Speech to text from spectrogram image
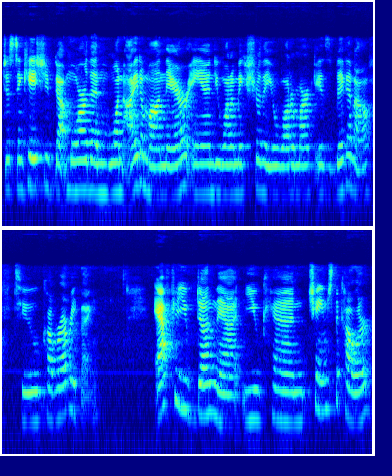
Just in case you've got more than one item on there and you want to make sure that your watermark is big enough to cover everything. After you've done that, you can change the color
